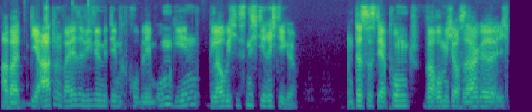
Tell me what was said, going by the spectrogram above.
Aber die Art und Weise, wie wir mit dem Problem umgehen, glaube ich, ist nicht die richtige. Und das ist der Punkt, warum ich auch sage, ich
